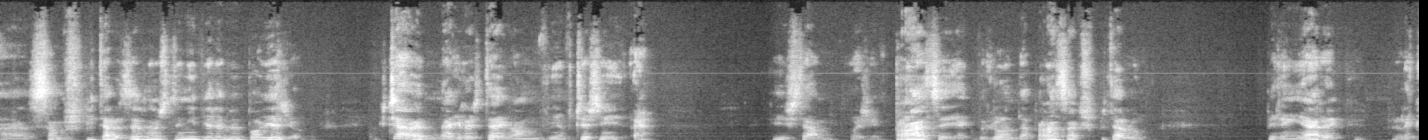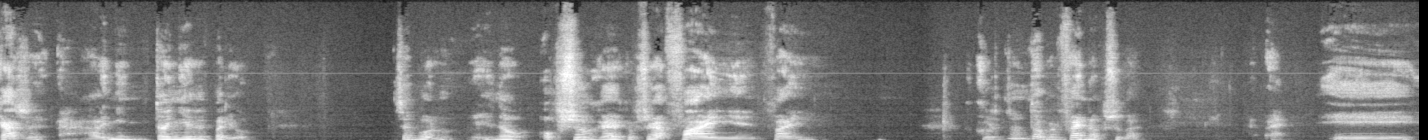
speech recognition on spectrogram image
A sam szpital z zewnątrz to niewiele by powiedział. Chciałem nagrać, tak jak wam mówiłem wcześniej, jakieś tam właśnie pracę, jak wygląda praca w szpitalu pielęgniarek, lekarzy, ale nie, to nie wypaliło. Co było? No, obsługa, jak obsługa fajnie, fajnie. Kurde, no dobra, fajna obsługa. I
